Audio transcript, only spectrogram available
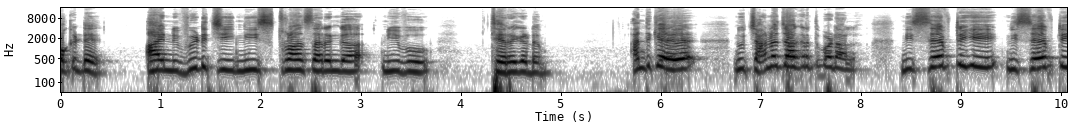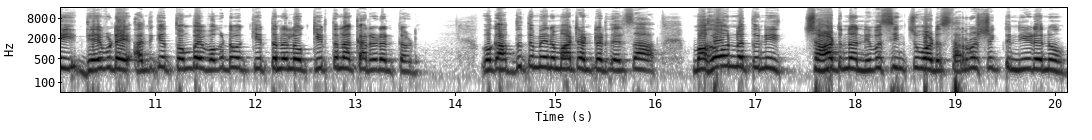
ఒకటే. ఆయన్ని విడిచి నీ ఇష్టానుసారంగా నీవు తిరగడం. అందుకే నువ్వు చాలా జాగ్రత్త పడాలి. నీ సేఫ్టీకి నీ సేఫ్టీ దేవుడే. అందుకే తొంభై ఒకటవ కీర్తనలో కీర్తనకారుడు అంటాడు. ఒక అద్భుతమైన మాట అంటాడు తెలుసా? మహోన్నతుని చాటున నివసించువాడు సర్వశక్తి నీడను.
